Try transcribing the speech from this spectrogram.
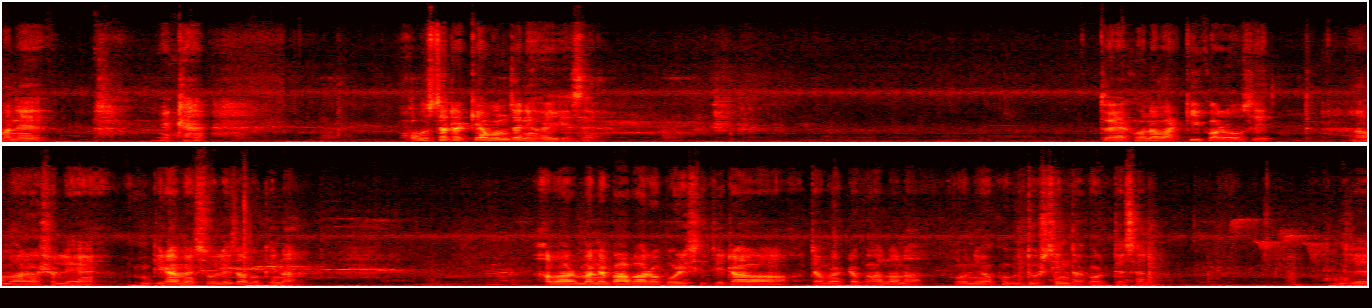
মানে এটা অবস্থাটা কেমন জানি হয়ে গেছে। তো এখন আমার কি করা উচিত? আমার আসলে গ্রামে চলে যাব কি না আমার মানে বাবারও পরিস্থিতিটা তেমন একটা ভালো না, উনিও খুব দুশ্চিন্তা করতেছেন যে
